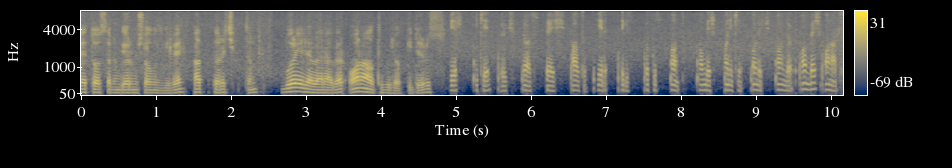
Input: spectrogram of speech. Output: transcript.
Evet dostlarım görmüş olduğunuz gibi katları çıktım. Burayla beraber 16 blok gidiyoruz. 1, 2, 3, 4, 5, 6, 7, 8, 9, 10, 11, 12, 13, 14, 15, 16.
